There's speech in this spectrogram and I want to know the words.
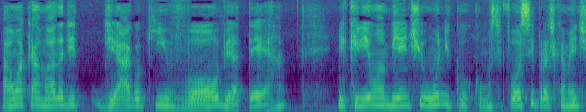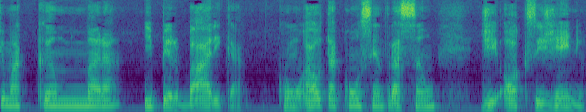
Há uma camada de, de água que envolve a terra e cria um ambiente único, como se fosse praticamente uma câmara hiperbárica com alta concentração de oxigênio,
